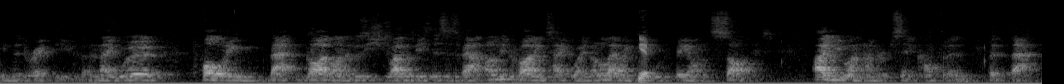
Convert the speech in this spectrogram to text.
in the directive and they were following that guideline that was issued to other businesses about only providing takeaway, not allowing people yep. to be on site, are you 100% confident that, that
